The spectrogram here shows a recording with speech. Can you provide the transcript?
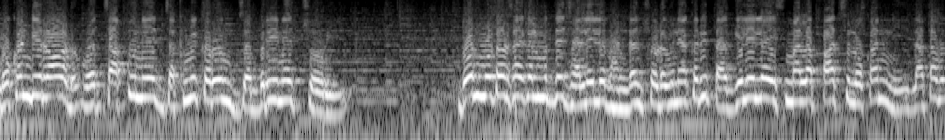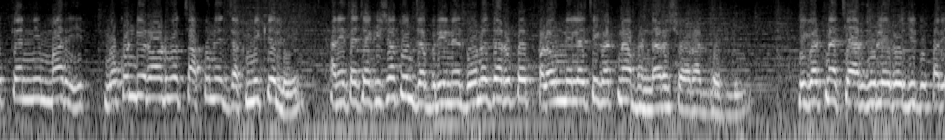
लोखंडी रॉड व चाकूने जखमी करून जबरीने चोरी. दोन मोटरसायकलमध्ये झालेले भांडण सोडविण्याकरिता गेलेल्या इस्माला पाच लोकांनी लाताबुक्क्यांनी मारीत लोखंडी रॉड व चाकूने जखमी केले आणि त्याच्या खिशातून जबरीने दोन हजार रुपये पळवून नेल्याची घटना भंडारा शहरात घडली. ही घटना चार जुलै रोजी दुपारी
